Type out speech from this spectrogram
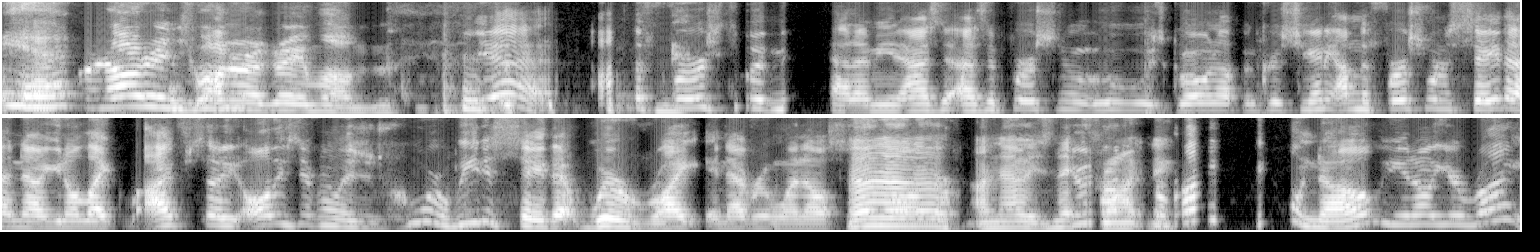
Yeah. an orange one or a green one. yeah, I'm the first to admit that. I mean, as as a person who, who was growing up in Christianity, I'm the first one to say that now. You know, like I've studied all these different religions. Who are we to say that we're right and everyone else is No, no, wrong? no. I know, isn't You're it frightening? right. You don't know. You know, you're right.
